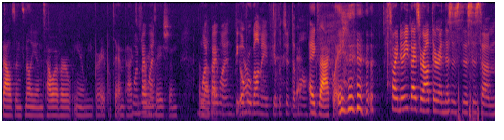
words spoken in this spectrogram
thousands, millions, however, you know, we were able to impact One this by one. Organization. I one by it. one. Be Yep. overwhelming if you looked at them all. Exactly. So I know you guys are out there, and this is this is um,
